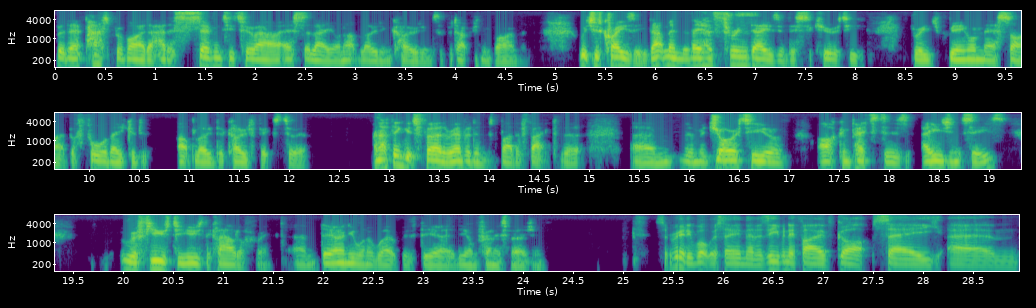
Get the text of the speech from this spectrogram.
but their PaaS provider had a 72 hour SLA on uploading code into the production environment, which is crazy. That meant that they had three days of this security breach being on their site before they could upload the code fix to it. And I think it's further evidenced by the fact that um, the majority of our competitors' agencies refuse to use the cloud offering. Um, they only want to work with the uh, the on-premise version. So really, what we're saying then is, even if I've got, say, um,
